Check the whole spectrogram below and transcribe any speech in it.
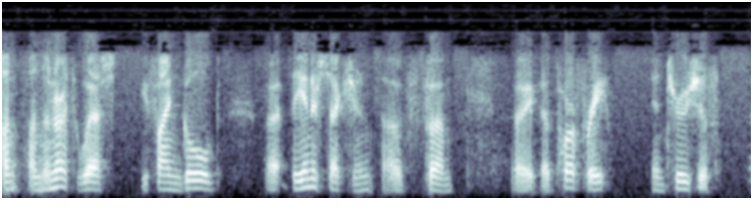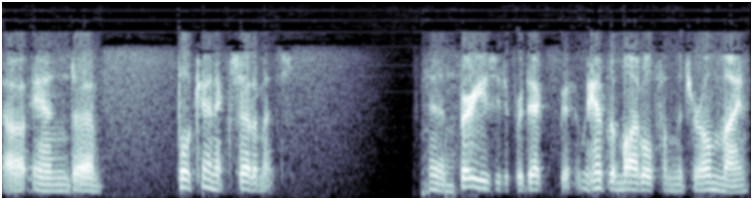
on, on the northwest, you find gold uh, at the intersection of um, porphyry intrusive uh, and um, volcanic sediments. And it's very easy to predict. We have the model from the Jerome mine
